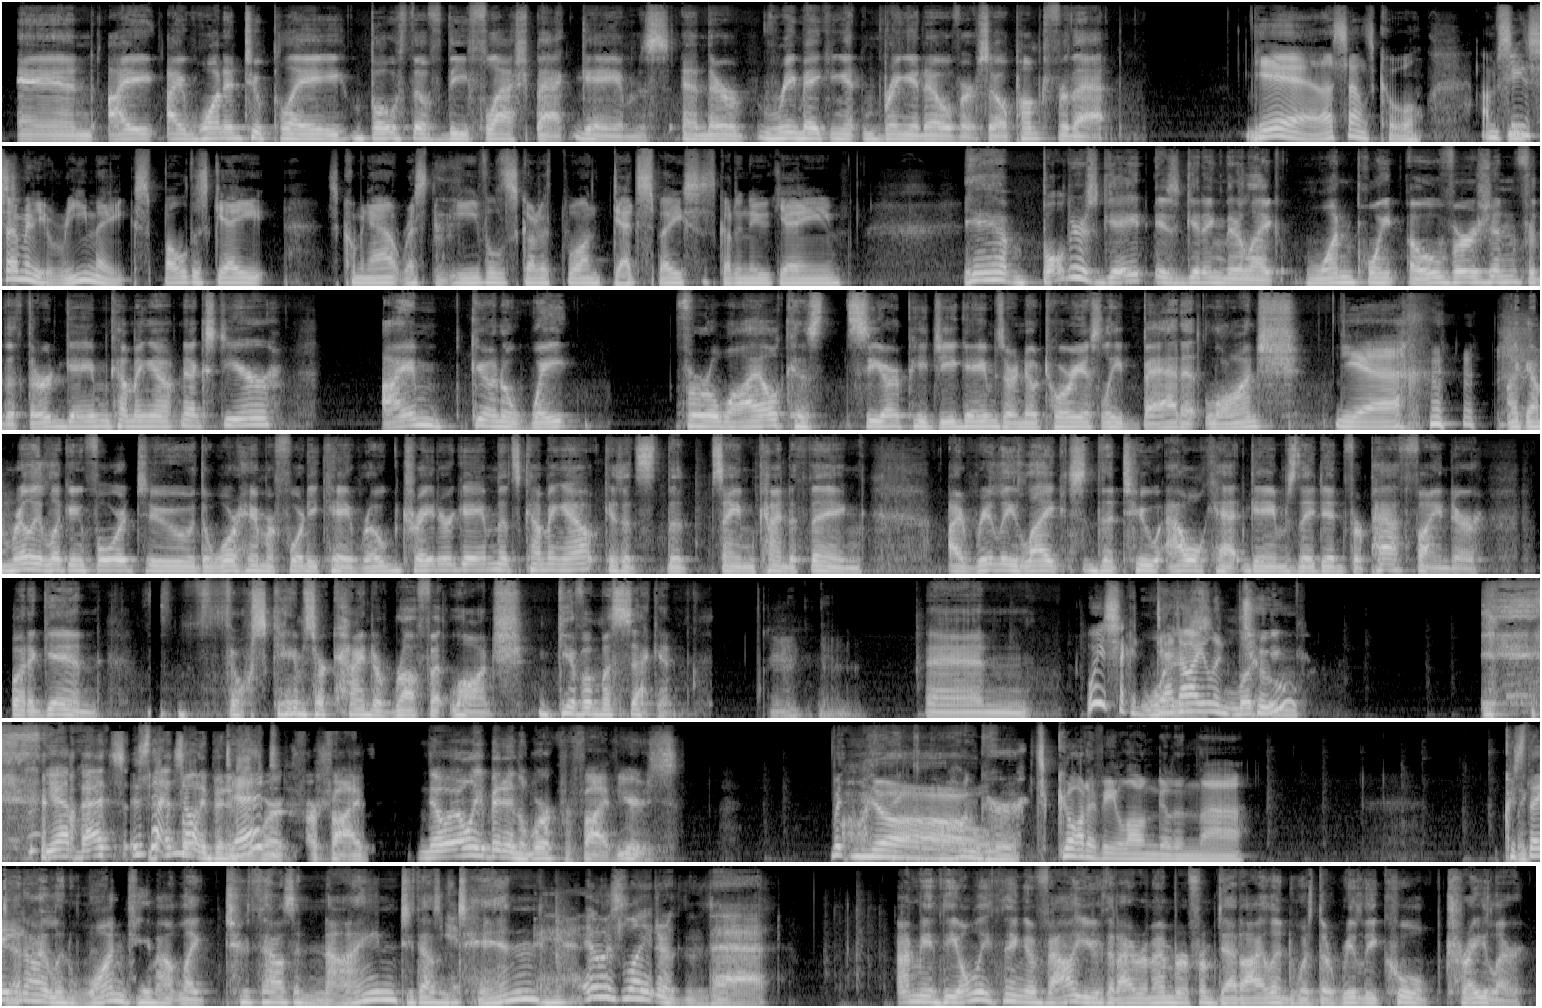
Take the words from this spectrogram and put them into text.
And I I wanted to play both of the flashback games, and they're remaking it and bringing it over. So pumped for that. Yeah, that sounds cool. I'm seeing so many remakes. Baldur's Gate is coming out. Resident Evil's got a one. Dead Space has got a new game. Yeah, Baldur's Gate is getting their like 1.0 version for the third game coming out next year. I'm gonna wait for a while because CRPG games are notoriously bad at launch. Yeah, Like, I'm really looking forward to the Warhammer 40k Rogue Trader game that's coming out because it's the same kind of thing. I really liked the two Owlcat games they did for Pathfinder, but again, those games are kind of rough at launch. Give them a 2nd mm-hmm. And wait a second. Dead is Island looking- Two. Yeah, that's Is that that's only been in the work for five. No, it only been in the work for five years. But Oh, no, longer. it's got to be longer than that. Because Like they Dead Island 1 came out like 2009, 2010. Yeah, it was later than that. I mean, the only thing of value that I remember from Dead Island was the really cool trailer.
